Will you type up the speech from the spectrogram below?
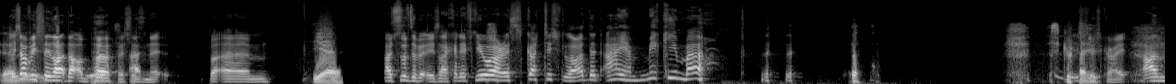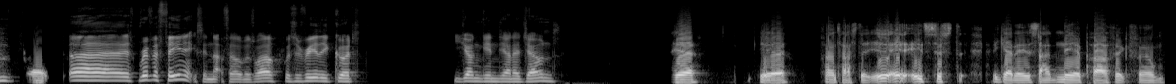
Yeah, it's obviously like that on purpose, isn't it? But um, yeah. I just love the bit. He's like, and if you are a Scottish lord, then I am Mickey Mouse. It's It's great. just great. And Right. Uh, River Phoenix in that film as well was a really good young Indiana Jones. Yeah, yeah, fantastic. It, it, it's just again, it's that near perfect film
